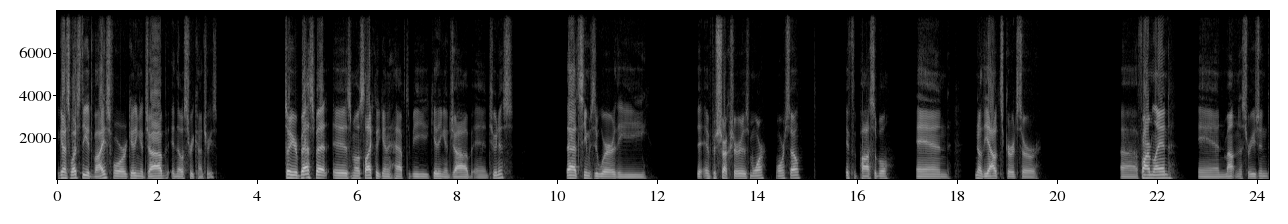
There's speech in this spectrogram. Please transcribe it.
I guess, what's the advice for getting a job in those three countries? So your best bet is most likely going to have to be getting a job in Tunis. That seems to where the the infrastructure is more more so, if possible, and you know the outskirts are uh, farmland and mountainous region.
